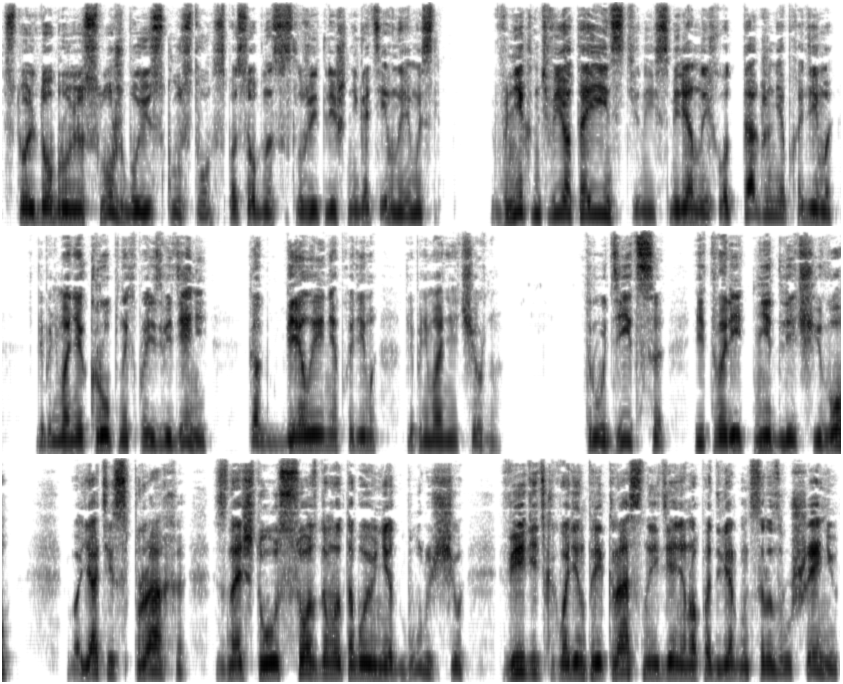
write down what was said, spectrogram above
Столь добрую службу искусству способна сослужить лишь негативная мысль. Вникнуть в ее таинственный, смиренный ход также необходимо для понимания крупных произведений, как белое необходимо для понимания черного. Трудиться и творить ни для чего — воять из праха, знать, что у созданного тобою нет будущего, видеть, как в один прекрасный день оно подвергнется разрушению,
